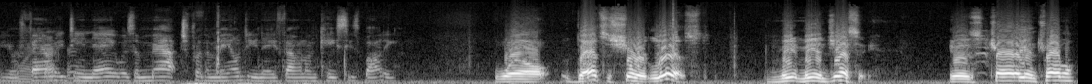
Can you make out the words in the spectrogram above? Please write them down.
Your family DNA was a match for the male DNA found on Casey's body. Well, that's a short list. Me, me and Jesse. Is Charlie in trouble?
